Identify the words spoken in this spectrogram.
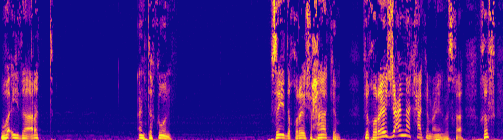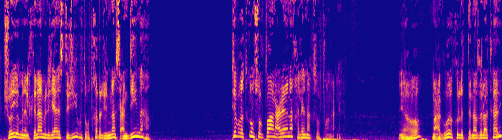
وإذا أردت أن تكون سيد قريش وحاكم في قريش جعلناك حاكم علينا بس خف شوية من الكلام اللي جالس تجيبه تبغى تخرج الناس عن دينها. تبغى تكون سلطان علينا خليناك سلطان علينا. ياهو معقولة كل التنازلات هذه؟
